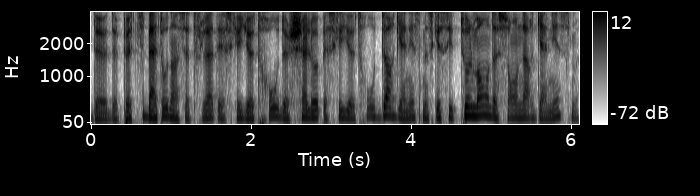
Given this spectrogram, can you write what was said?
de, petits bateaux dans cette flotte? Est-ce qu'il y a trop de chaloupes? Est-ce qu'il y a trop d'organismes? Est-ce que c'est tout le monde de son organisme?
